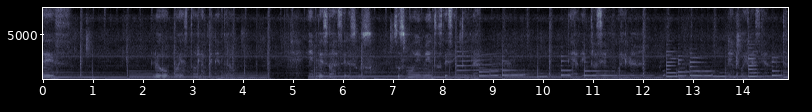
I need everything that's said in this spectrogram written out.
Entonces, luego puesto la penetró y empezó a hacer sus, sus movimientos de cintura de adentro hacia afuera, de afuera hacia adentro,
